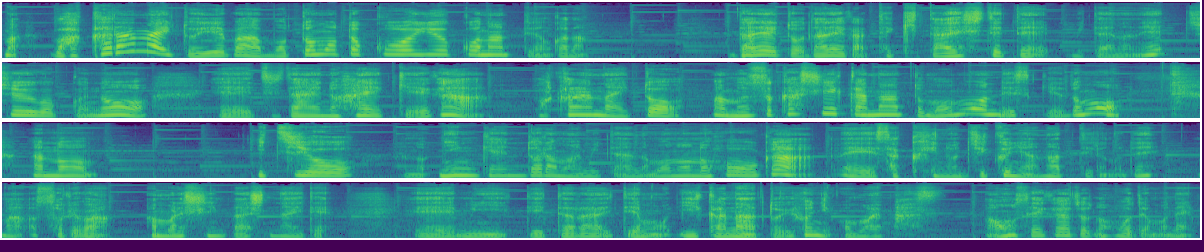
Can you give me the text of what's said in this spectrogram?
まあ、分からないといえばもともとこういう子なんていうのかな誰と誰が敵対しててみたいなね中国の、えー、時代の背景がわからないと、まあ、難しいかなとも思うんですけれどもあの一応あの人間ドラマみたいなものの方が、えー、作品の軸にはなっているので、ね、まあ、それはあまり心配しないで、えー、見に行っていただいてもいいかなというふうに思います。まあ、音声ガイドの方でもね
